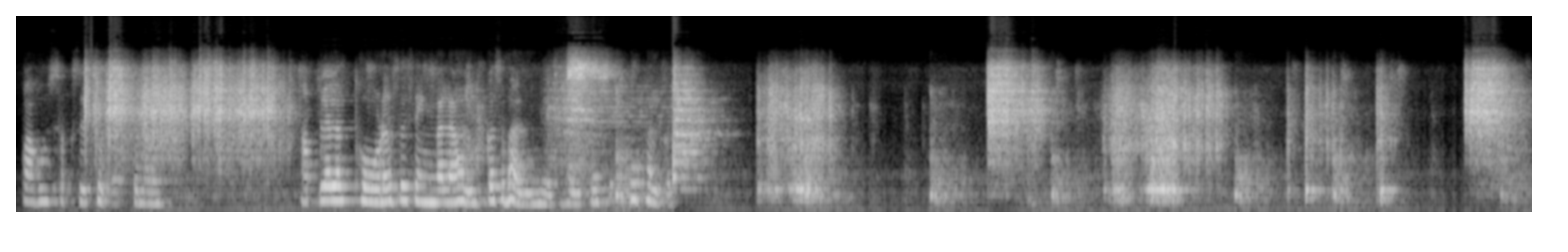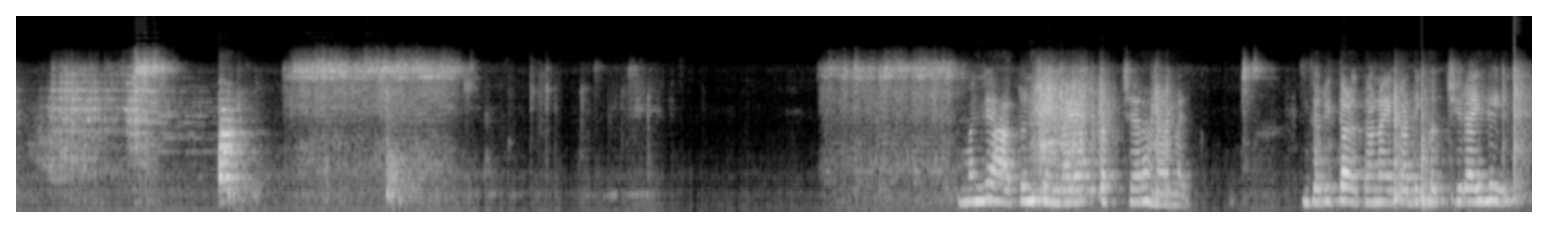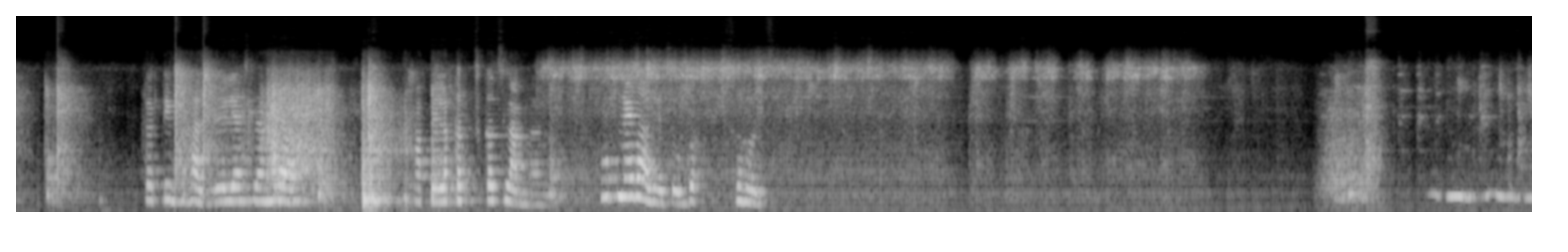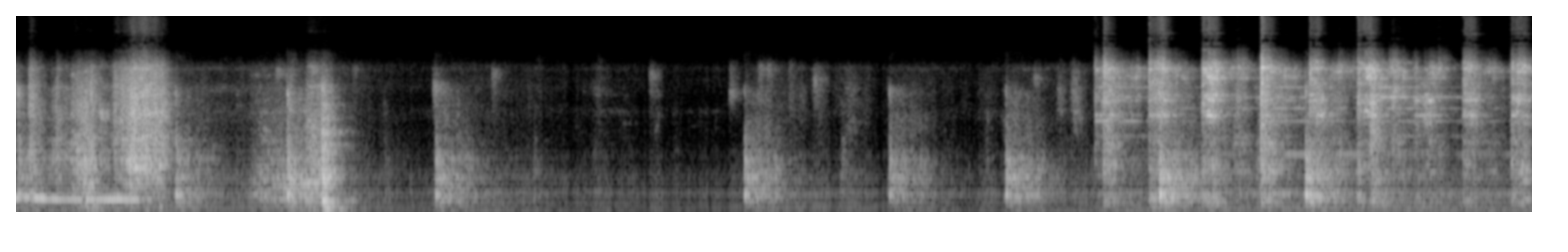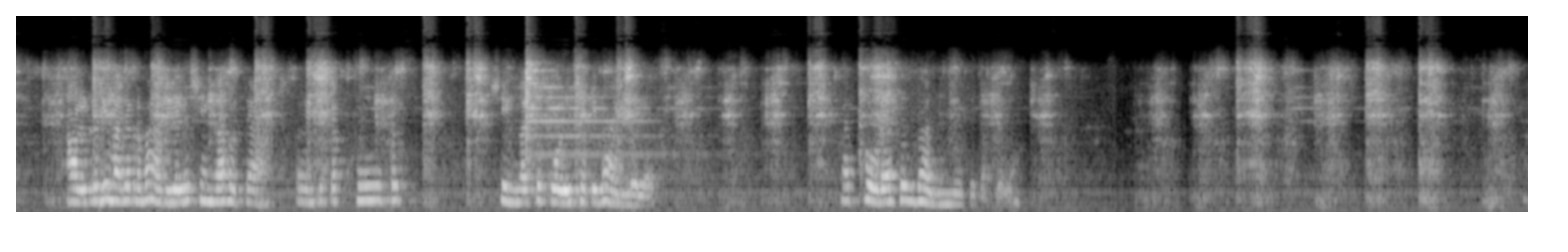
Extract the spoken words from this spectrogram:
पाहू सक्सेस होतात का नाही आपल्याला थोडंसं शेंगाला हलकंसं भाजून घ्यायचं. हलकंसं खूप हलकं. म्हणजे आतून शेंगा या कच्च्या राहणार नाहीत. जरी तळताना एखादी कच्ची राहिली तर ती भाजलेली असल्यामुळं आपल्याला कचकच लागणार नाही. खूप नाही भाजायचं उग सहज ऑलरेडी माझ्याकडे भाजलेल्या शेंगा होत्या परंतु त्या खूपच शेंगाच्या पोळीसाठी भाजलेल्या आहेत. ह्या थोड्याशाच भाजून घ्यायच्यात आपल्याला.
